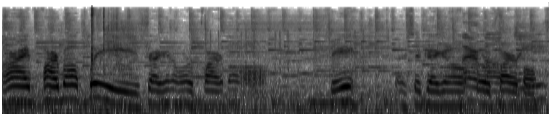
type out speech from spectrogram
All right, fireball, please. Dragon or fireball. See? I said dragon or Fireball, fireball. please.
